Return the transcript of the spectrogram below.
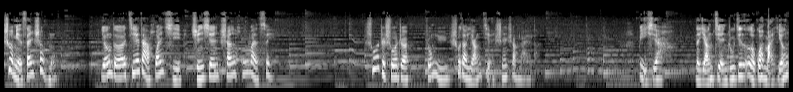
赦免三圣母，赢得皆大欢喜，群仙山呼万岁。说着说着，终于说到杨戬身上来了。陛下，那杨戬如今恶贯满盈，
